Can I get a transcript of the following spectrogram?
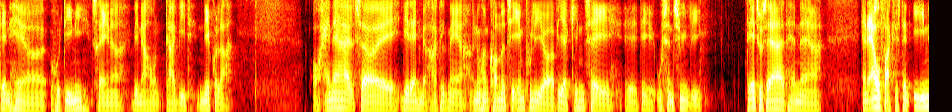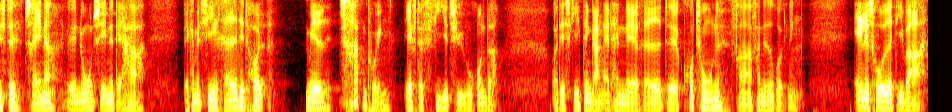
den her Houdini-træner ved navn David Nicola. Og han er altså øh, lidt af en mirakelmager, og nu er han kommet til Empoli og ved at gentage øh, det usandsynlige. Status er, at han er, han er jo faktisk den eneste træner øh, nogensinde, der har, hvad kan man sige, reddet et hold med 13 point efter 24 runder. og det skete dengang, at han øh, reddede øh, Crotone fra, fra nedrykning. Alle troede, at de var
